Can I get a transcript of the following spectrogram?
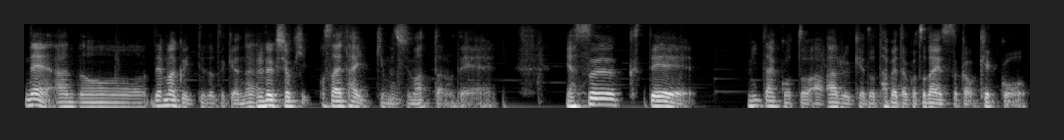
ね、あの、デンマーク行ってた時はなるべく食費抑えたい気持ちもあったので、安くて見たことあるけど食べたことないやつとかを結構、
